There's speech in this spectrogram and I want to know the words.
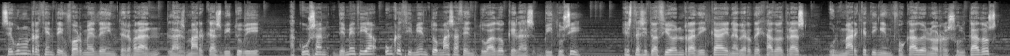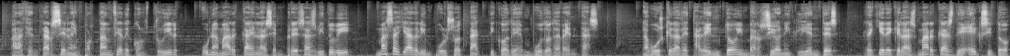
Según un reciente informe de Interbrand, las marcas B2B acusan de media un crecimiento más acentuado que las B2C. Esta situación radica en haber dejado atrás un marketing enfocado en los resultados para centrarse en la importancia de construir una marca en las empresas B2B más allá del impulso táctico de embudo de ventas. La búsqueda de talento, inversión y clientes requiere que las marcas de éxito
